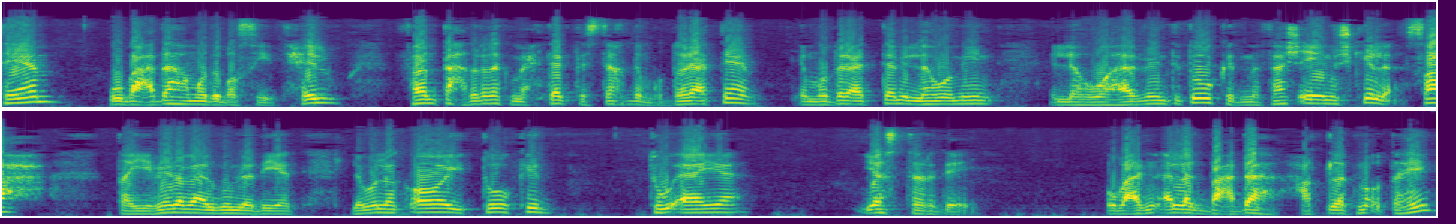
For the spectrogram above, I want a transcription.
تام وبعدها ماضي بسيط. حلو؟ فانت حضرتك محتاج تستخدم مضارع تام المضارع التام اللي هو مين؟ اللي هو haven't talked ما فيهاش أي مشكلة. صح؟ طيب هنا بقى الجملة ديت. اللي بقول لك I talked to آية yesterday وبعدين قال لك بعدها. حط لك نقطة أهي.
